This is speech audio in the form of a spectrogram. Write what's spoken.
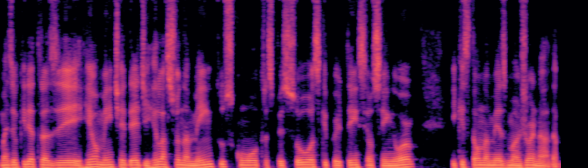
mas eu queria trazer realmente a ideia de relacionamentos com outras pessoas que pertencem ao Senhor e que estão na mesma jornada.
